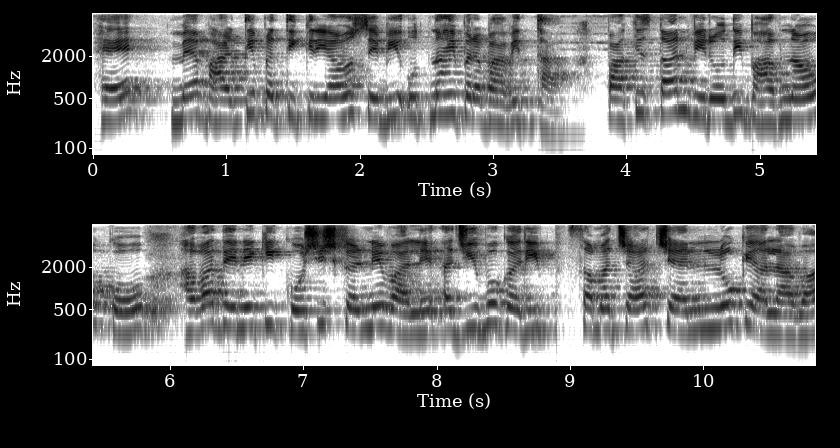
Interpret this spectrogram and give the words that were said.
है, मैं भारतीय प्रतिक्रियाओं से भी उतना ही प्रभावित था। पाकिस्तान विरोधी भावनाओं को हवा देने की कोशिश करने वाले अजीबोगरीब समाचार चैनलों के अलावा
